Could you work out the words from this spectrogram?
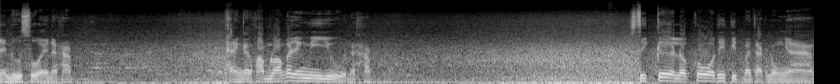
ยังดูสวยนะครับ แผงกันความร้อนก็ยังมีอยู่นะครับ สติกเกอร์โลโก้ที่ติดมาจากโรงงาน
